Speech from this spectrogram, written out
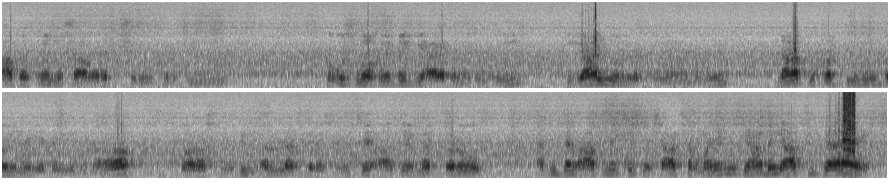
आपस में मशावरत शुरू कर दी। तो उस मौके पर यह आयत नाजिल हुई कि यामनु ला व रसूली, अल्लाह के रसूल से आगे मत बढ़ो। अभी तक आपने कुछ इशाद फरमाया नहीं कि हाँ भाई आपकी क्या राय है?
